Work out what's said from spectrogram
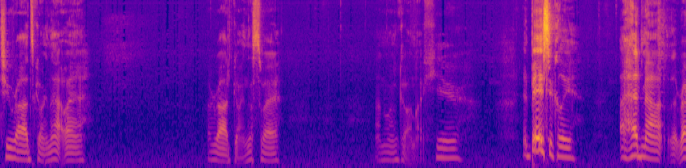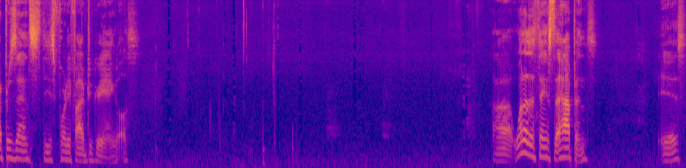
two rods going that way a rod going this way and one going like here. And basically, a head mount that represents these 45 degree angles. Uh, one of the things that happens is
